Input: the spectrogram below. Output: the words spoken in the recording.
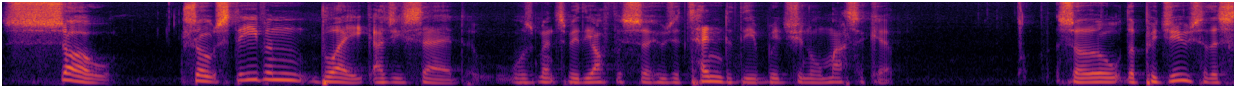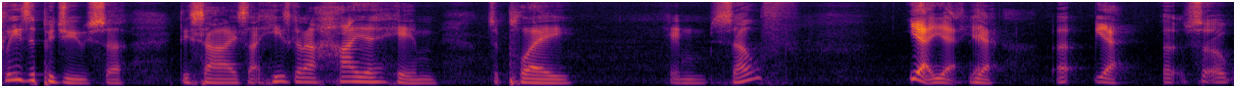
So, so Stephen Blake, as you said, was meant to be the officer who's attended the original massacre. So the producer, the sleazy producer, decides that he's going to hire him to play himself. Yeah, yeah, yeah. Yeah, uh, yeah. Uh, so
